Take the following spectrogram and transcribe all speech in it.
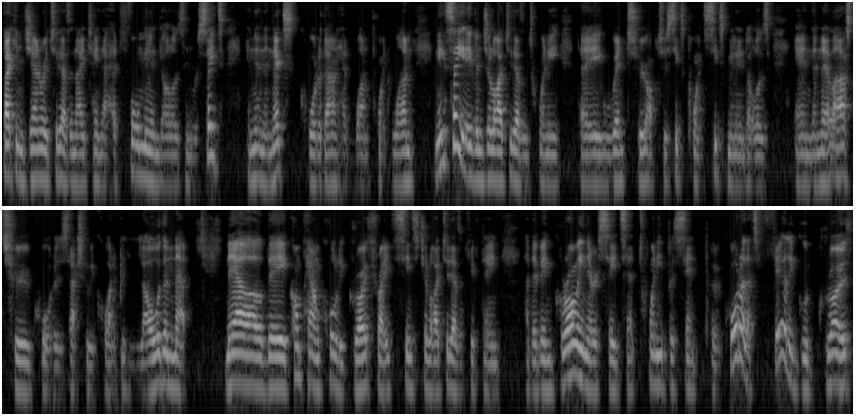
back in January 2018, they had $4 million in receipts, and then the next quarter they only had 1.1. And you can see even July 2020, they went to up to $6.6 million, and then their last two quarters actually quite a bit lower than that. Now, the compound quarterly growth rate since July 2015, uh, they've been growing their receipts at 20% per quarter. That's fairly good growth,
